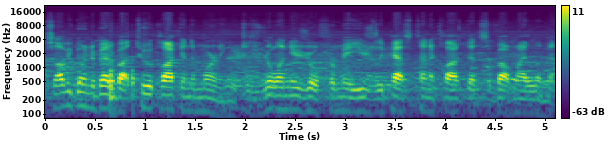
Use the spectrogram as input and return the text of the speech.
So I'll be going to bed about two o'clock in the morning, which is real unusual for me. Usually past ten o'clock, that's about my limit.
